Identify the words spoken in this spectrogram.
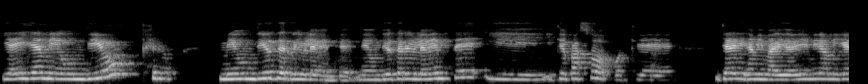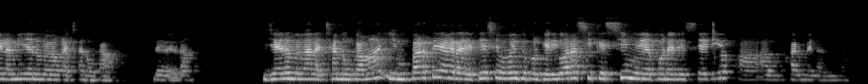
Y ahí ya me hundió, pero me hundió terriblemente, me hundió terriblemente, y, ¿qué pasó? Pues que ya dije a mi marido, mira, Miguel, a mí ya no me van a echar nunca, de verdad ya no me van a echar nunca más. Y en parte agradecí ese momento porque digo, ahora sí que sí me voy a poner en serio a, buscarme la vida.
